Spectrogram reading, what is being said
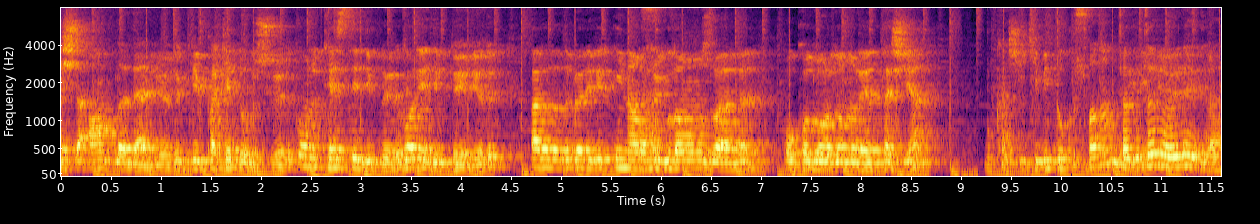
İşte ANT'la derliyorduk. Bir paket oluşturuyorduk. Onu teste dipliyorduk. Oraya deploy ediyorduk. Arada da böyle bir in-house uygulamamız vardı. O kodu oradan oraya taşıyan. Bu kaç? 2009 falan mı? Tabii tabii öyleydi yani.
